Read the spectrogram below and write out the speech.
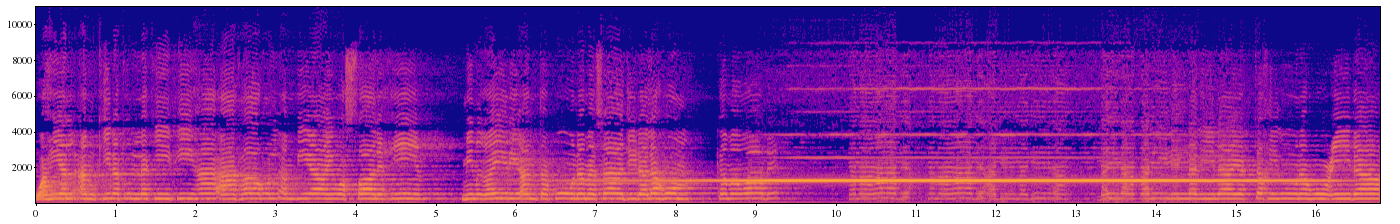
وهي الأمكنة التي فيها آثار الأنبياء والصالحين من غير أن تكون مساجد لهم كمواضع يتخذونه عيدا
